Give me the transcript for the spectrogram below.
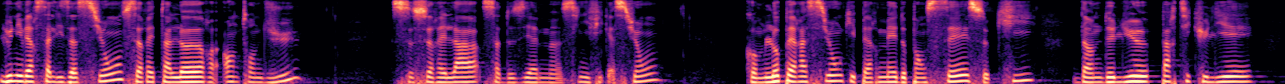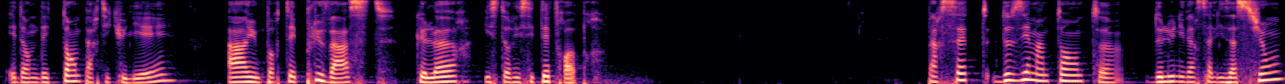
L'universalisation serait alors entendue, ce serait là sa deuxième signification, comme l'opération qui permet de penser ce qui, dans des lieux particuliers et dans des temps particuliers, a une portée plus vaste que leur historicité propre. Par cette deuxième entente de l'universalisation,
